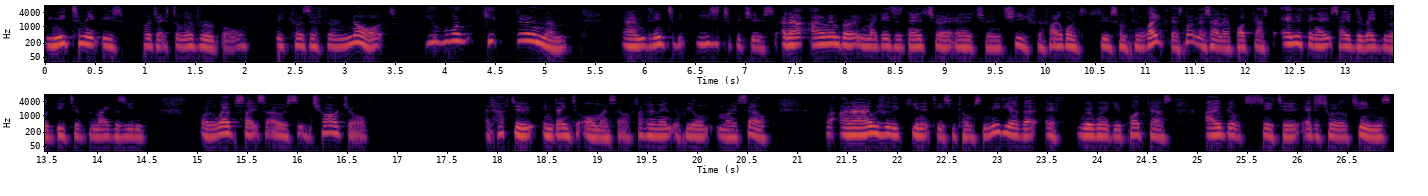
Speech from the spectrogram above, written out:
we need to make these projects deliverable. Because if they're not, you won't keep doing them. Um, they need to be easy to produce. And I, I remember in my days as an editor and editor in chief, if I wanted to do something like this, not necessarily a podcast, but anything outside the regular beat of the magazine or the websites that I was in charge of, I'd have to invent it all myself. I'd have to invent the wheel myself. But, and I was really keen at DC Thomson Media that if we were going to do podcasts, I would be able to say to editorial teams,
